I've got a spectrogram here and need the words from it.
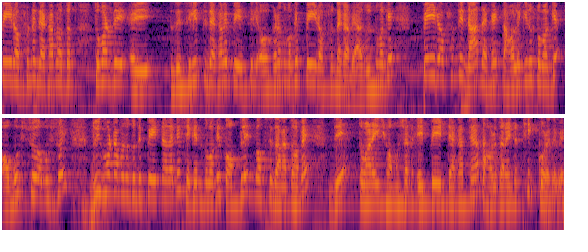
পেইড অপশনে দেখাবে, অর্থাৎ তোমার যে এই যে স্লিপটি দেখাবে পে স্লিপ ওখানে তোমাকে পেইড অপশন দেখাবে। আর যদি তোমাকে পেইড অপশনটি না দেখায়, তাহলে কিন্তু তোমাকে অবশ্যই অবশ্যই দুই ঘণ্টা পর্যন্ত যদি পেইড না দেখে, সেক্ষেত্রে তোমাকে কমপ্লেন বক্সে জানাতে হবে যে তোমার এই সমস্যাটা, এই পেইড দেখাচ্ছে না, তাহলে তারা এটা ঠিক করে দেবে।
